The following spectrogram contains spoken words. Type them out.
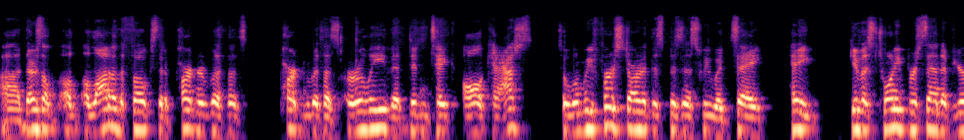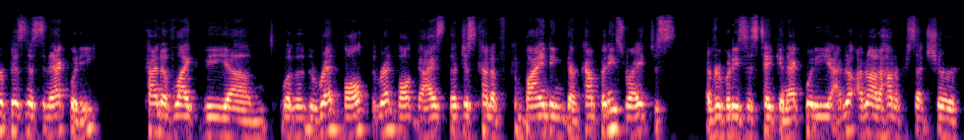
uh, there's a, a, lot of the folks that have partnered with us partnered with us early that didn't take all cash. So when we first started this business, we would say, hey, give us 20% of your business in equity, kind of like the um, well, the, the Rent Vault, the Rent Vault guys, they're just kind of combining their companies, right? Just everybody's just taking equity. I'm not, I'm not 100% sure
